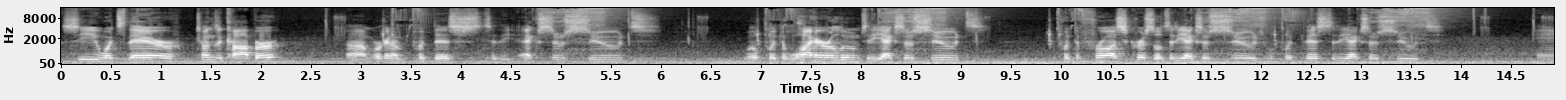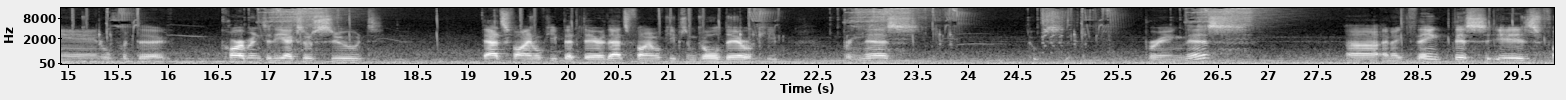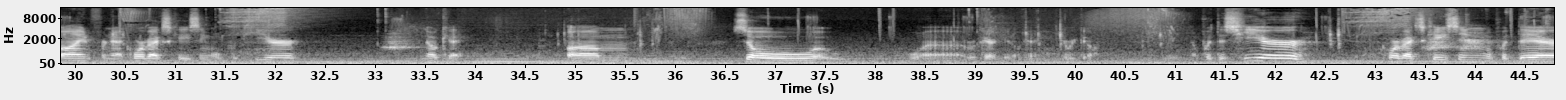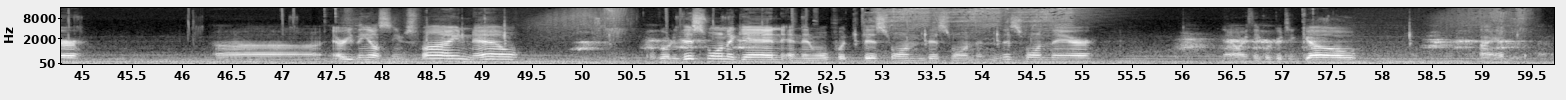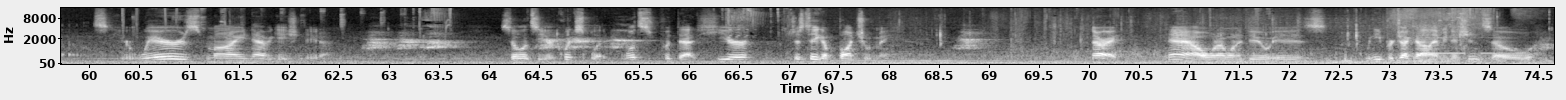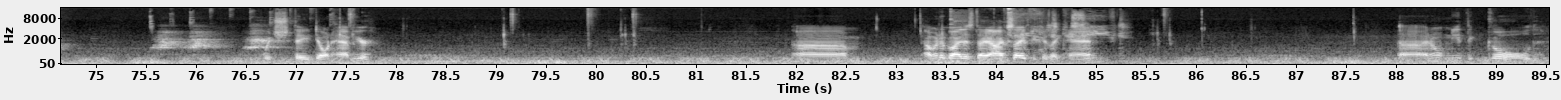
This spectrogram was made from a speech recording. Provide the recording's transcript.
see what's there. Tons of copper. Um, we're going to put this to the exosuit. We'll put the wire loom to the exosuit. Put the frost crystal to the exosuit. We'll put this to the exosuit. And we'll put the carbon to the exosuit. That's fine. We'll keep that there. That's fine. We'll keep some gold there. We'll keep... Bring this. Oops. Bring this. Uh, and I think this is fine for now. Korvax casing we'll put here. Okay. Um... So, uh, repair kit, okay, here we go. I'll put this here. Korvax casing, we'll put there. Uh, everything else seems fine. Now, we'll go to this one again, and then we'll put this one, this one, and this one there. Now I think we're good to go. I have, uh, let's see here, where's my navigation data? So let's see here, quick split. Let's put that here. Just take a bunch with me. Alright, now what I want to do is, we need projectile ammunition, so, which they don't have here. Um, I'm going to buy this dioxite because I can. Uh, I don't need the gold.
